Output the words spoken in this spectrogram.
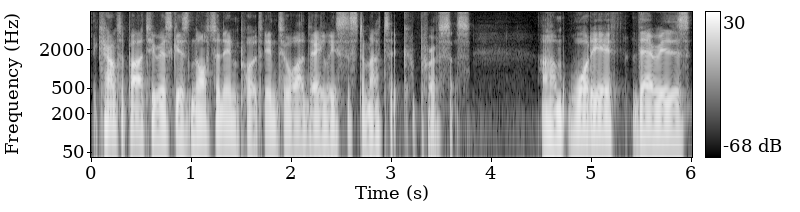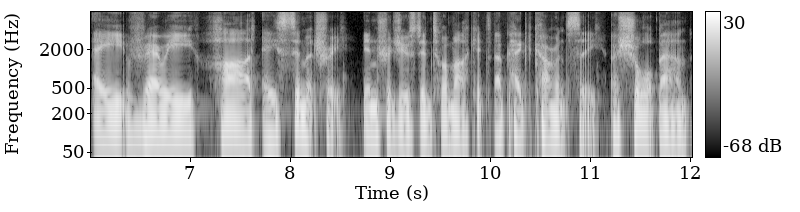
A counterparty risk is not an input into our daily systematic process. Um, what if there is a very hard asymmetry introduced into a market, a pegged currency, a short ban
